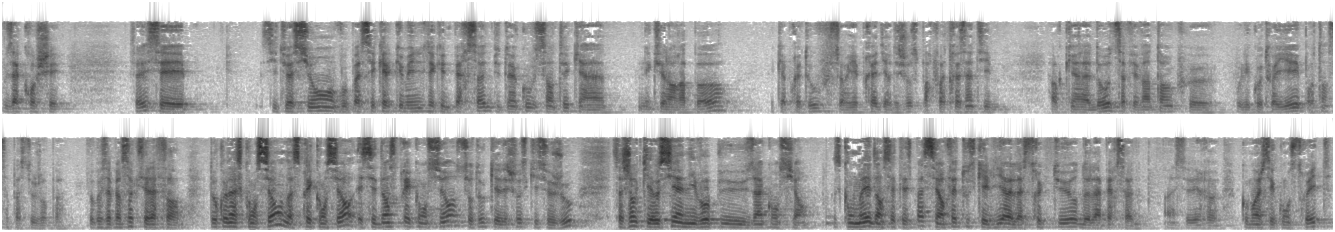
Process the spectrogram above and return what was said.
vous accrochez. Vous savez, c'est situation, vous passez quelques minutes avec une personne, puis tout d'un coup vous sentez qu'il y a un excellent rapport, et qu'après tout vous seriez prêt à dire des choses parfois très intimes. Alors qu'il y en a d'autres, ça fait 20 ans que vous les côtoyez et pourtant ça passe toujours pas. Donc on s'aperçoit que c'est la forme. Donc on a ce conscient, on a ce préconscient et c'est dans ce préconscient surtout qu'il y a des choses qui se jouent, sachant qu'il y a aussi un niveau plus inconscient. Ce qu'on met dans cet espace, c'est en fait tout ce qui est lié à la structure de la personne. Hein, c'est-à-dire euh, comment elle s'est construite,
